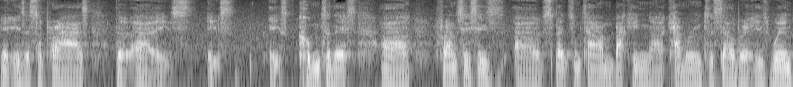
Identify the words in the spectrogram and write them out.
it is a surprise that uh, it's it's it's come to this uh, Francis has uh, spent some time back in uh, Cameroon to celebrate his win.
